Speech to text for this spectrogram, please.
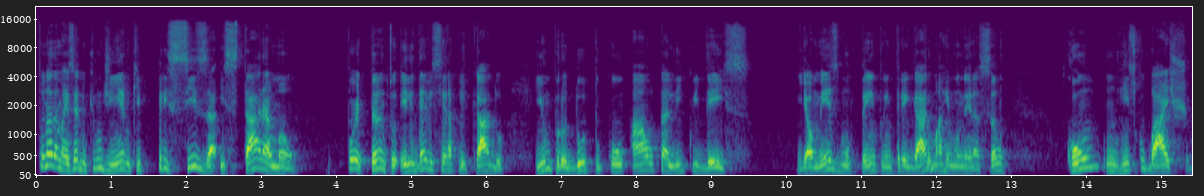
Então nada mais é do que um dinheiro que precisa estar à mão. Portanto, ele deve ser aplicado em um produto com alta liquidez e ao mesmo tempo entregar uma remuneração com um risco baixo,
